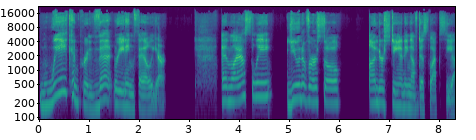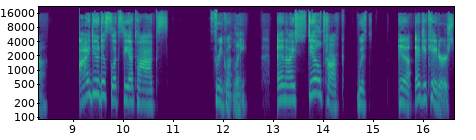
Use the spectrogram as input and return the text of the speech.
we can prevent reading failure. And lastly, universal understanding of dyslexia. I do dyslexia talks frequently. And I still talk with you know, educators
